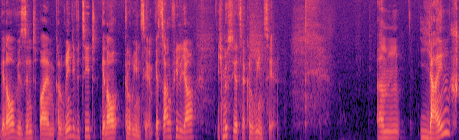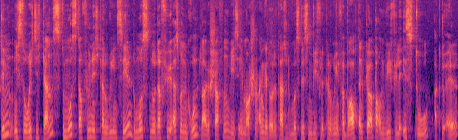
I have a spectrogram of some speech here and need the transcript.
genau, wir sind beim Kaloriendefizit, genau Kalorien zählen. Jetzt sagen viele ja, ich müsste jetzt ja Kalorien zählen. Ähm, jein, stimmt nicht so richtig ganz. Du musst dafür nicht Kalorien zählen, du musst nur dafür erstmal eine Grundlage schaffen, wie ich es eben auch schon angedeutet hatte. Du musst wissen, wie viele Kalorien verbraucht dein Körper und wie viele isst du aktuell.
